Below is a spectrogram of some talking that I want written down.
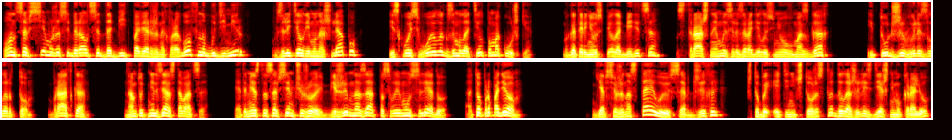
Он совсем уже собирался добить поверженных врагов, но Будимир взлетел ему на шляпу и сквозь войлок замолотил по макушке. Богатырь не успел обидеться, страшная мысль зародилась у него в мозгах и тут же вылезла ртом. «Братка, нам тут нельзя оставаться. Это место совсем чужое. Бежим назад по своему следу, а то пропадем». «Я все же настаиваю, сэр Джихарь, чтобы эти ничтожества доложили здешнему королю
